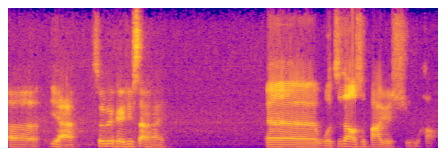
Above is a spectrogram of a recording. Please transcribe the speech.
呃呀，是不是可以去上海？呃，我知道是八月十五号。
